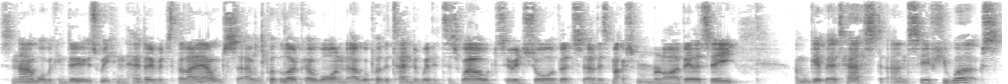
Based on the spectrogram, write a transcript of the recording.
So now what we can do is we can head over to the layout. Uh, we'll put the Loco on, uh, we'll put the tender with it as well to ensure that uh, there's maximum reliability. And we'll give it a test and see if she works.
